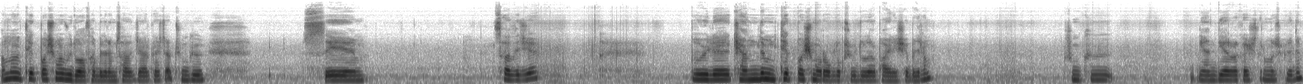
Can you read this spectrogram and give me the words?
ama tek başıma video atabilirim sadece arkadaşlar. Çünkü eee, sadece böyle kendim tek başıma Roblox videoları paylaşabilirim. Çünkü yani diğer arkadaşlarıma söyledim.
